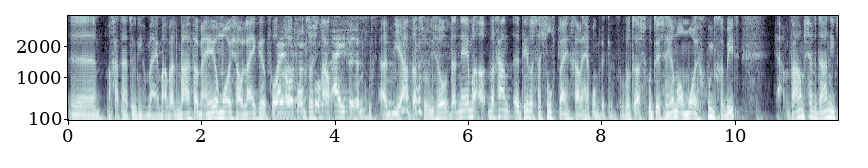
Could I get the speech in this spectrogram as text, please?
Uh, dat gaat er natuurlijk niet om mij, maar wat, wat, mij heel mooi zou lijken voor, voor, onze voor stad. ijveren. Uh, ja, dat sowieso. Dat, nee, maar we gaan het hele stationsplein gaan we herontwikkelen. Want als het goed is, een helemaal mooi groen gebied. Ja, waarom zetten we daar niet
